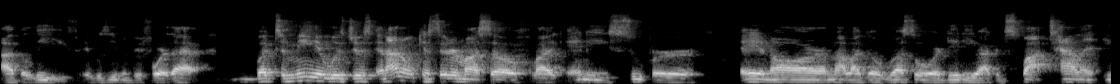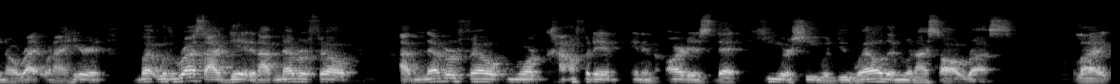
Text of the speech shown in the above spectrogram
I believe. It was even before that. But to me, it was just, and I don't consider myself like any super a and R. I'm not like a Russell or Diddy. I can spot talent, you know, right when I hear it. But with Russ, I did, and I've never felt I've never felt more confident in an artist that he or she would do well than when I saw Russ. Like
